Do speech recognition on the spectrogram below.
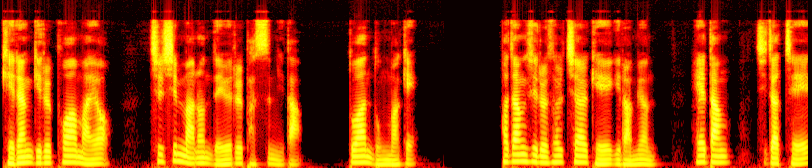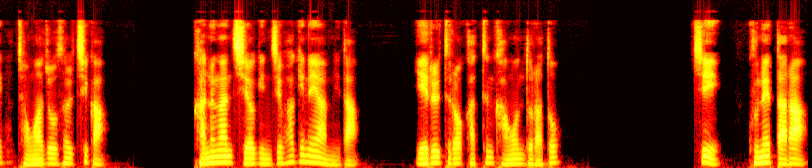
계량기를 포함하여 70만원 내외를 받습니다. 또한 농막에 화장실을 설치할 계획이라면 해당 지자체의 정화조 설치가 가능한 지역인지 확인해야 합니다. 예를 들어 같은 강원도라도 시, 군에 따라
